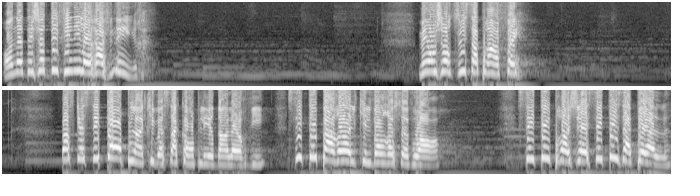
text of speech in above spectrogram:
On a déjà défini leur avenir. Mais aujourd'hui, ça prend fin. Parce que c'est ton plan qui va s'accomplir dans leur vie. C'est tes paroles qu'ils vont recevoir. C'est tes projets, c'est tes appels.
